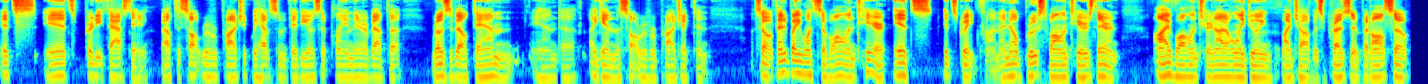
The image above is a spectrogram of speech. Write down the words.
it's it's pretty fascinating about the Salt River Project. We have some videos that play in there about the Roosevelt Dam and uh, again the Salt River Project and so if anybody wants to volunteer, it's it's great fun. I know Bruce volunteers there, and I volunteer not only doing my job as president, but also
